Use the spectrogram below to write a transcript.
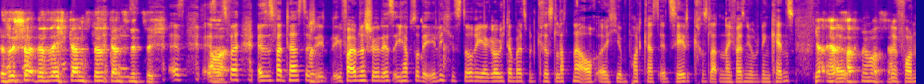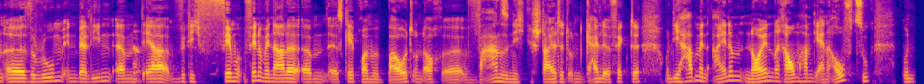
das ist schon, das ist echt ganz, das ist ganz witzig. Es, es, ist, es ist, fantastisch. Ich, vor allem das Schöne ist, ich habe so eine ähnliche Story ja, glaube ich, damals mit Chris Lattner auch äh, hier im Podcast erzählt. Chris Lattner, ich weiß nicht, ob du den kennst. Ja, ja, äh, sagt mir was. Ja. Von äh, The Room in Berlin, ähm, ja. der wirklich phänomenale ähm, Escape-Räume baut und auch äh, wahnsinnig gestaltet und geile Effekte. Und die haben in einem neuen Raum haben die einen Aufzug und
